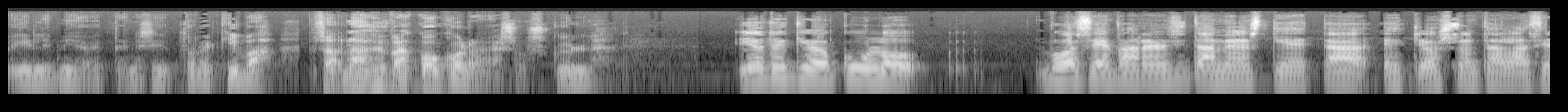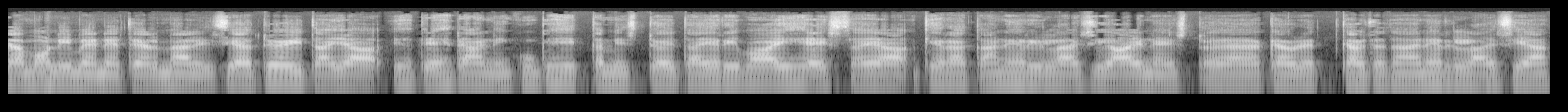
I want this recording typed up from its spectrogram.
ilmiöitä, niin siitä tulee kiva, saadaan hyvä kokonaisuus kyllä. Jotenkin on kuullut vuosien varrella sitä myöskin, että, että jos on tällaisia monimenetelmällisiä töitä ja, ja tehdään niin kuin kehittämistöitä eri vaiheissa ja kerätään erilaisia aineistoja ja käytetään erilaisia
